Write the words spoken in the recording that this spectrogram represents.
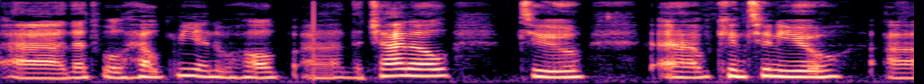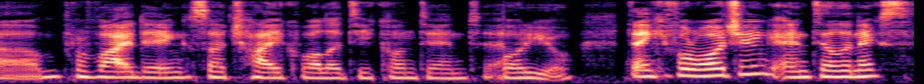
uh, that will help me and will help uh, the channel to continue um, providing such high quality content for you. Thank you for watching until the next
